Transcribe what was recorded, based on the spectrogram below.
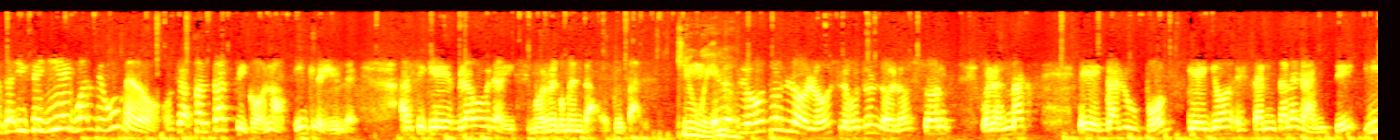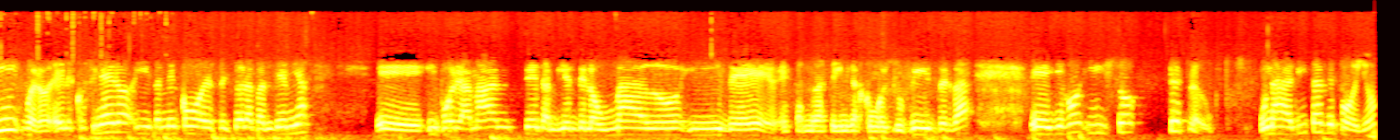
o sea, y seguía igual de húmedo. O sea, fantástico, no, increíble. Así que bravo, bravísimo, recomendado, total. Qué bueno. lo- los otros lolos, los otros lolos son, bueno, es Max eh, Galupo, que ellos están en Talagante, y bueno, él es cocinero y también como efecto de la pandemia, eh, y por amante también de lo ahumado y de estas nuevas técnicas como el sufit, ¿verdad? Eh, llegó y hizo tres productos, unas alitas de pollo.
